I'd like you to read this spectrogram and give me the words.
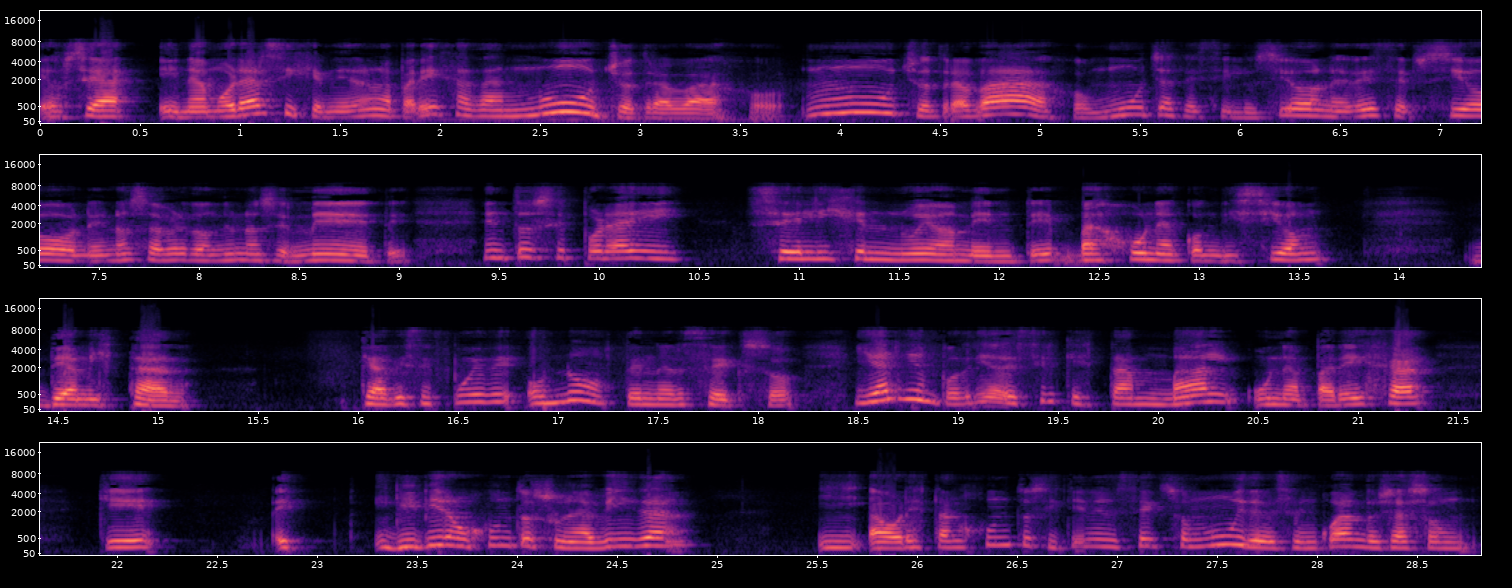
O sea, enamorarse y generar una pareja da mucho trabajo, mucho trabajo, muchas desilusiones, decepciones, no saber dónde uno se mete. Entonces por ahí se eligen nuevamente bajo una condición de amistad, que a veces puede o no tener sexo. Y alguien podría decir que está mal una pareja que vivieron juntos una vida y ahora están juntos y tienen sexo muy de vez en cuando, ya son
